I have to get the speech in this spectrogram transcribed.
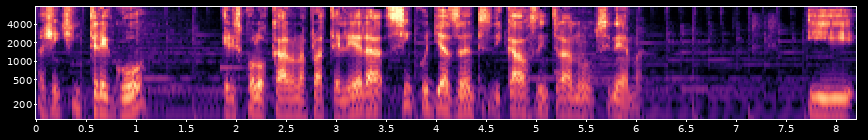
A gente entregou, eles colocaram na prateleira cinco dias antes de carros entrar no cinema. E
